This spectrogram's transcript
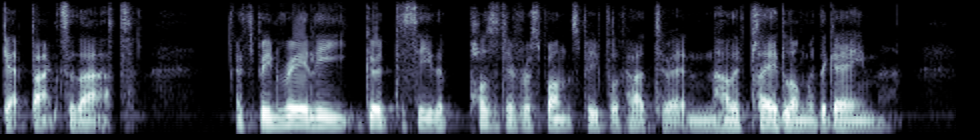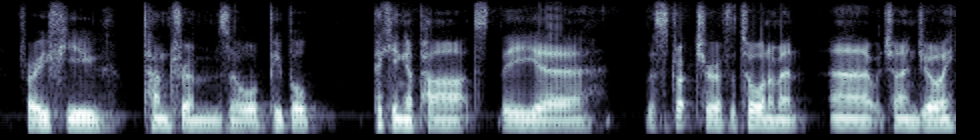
get back to that. It's been really good to see the positive response people have had to it and how they've played along with the game. Very few tantrums or people picking apart the uh, the structure of the tournament, uh, which I enjoy.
